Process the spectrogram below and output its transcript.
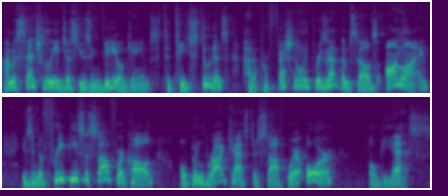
I'm essentially just using video games to teach students how to professionally present themselves online using a free piece of software called Open Broadcaster Software or OBS.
